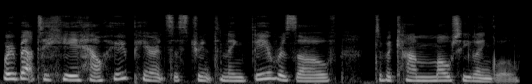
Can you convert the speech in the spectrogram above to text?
We're about to hear how her parents are strengthening their resolve to become multilingual.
